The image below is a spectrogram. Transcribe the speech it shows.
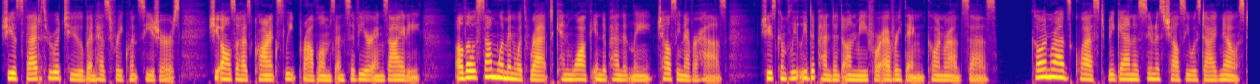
She is fed through a tube and has frequent seizures. She also has chronic sleep problems and severe anxiety. Although some women with Rett can walk independently, Chelsea never has. She's completely dependent on me for everything, Coenraads says. Coenraads' quest began as soon as Chelsea was diagnosed.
